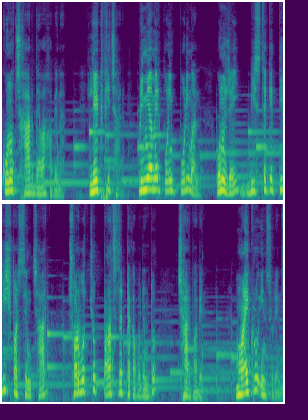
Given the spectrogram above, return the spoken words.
কোনো ছাড় দেওয়া হবে না। লেট ফি ছাড়, প্রিমিয়ামের পরি- পরিমাণ অনুযায়ী বিশ থেকে তিরিশ পার্সেন্ট ছাড়, সর্বোচ্চ পাঁচ হাজার টাকা পর্যন্ত ছাড় পাবেন। মাইক্রো ইন্স্যুরেন্স,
